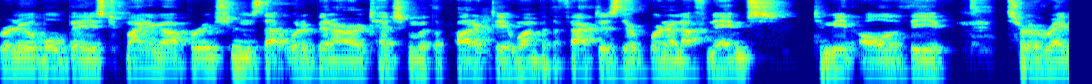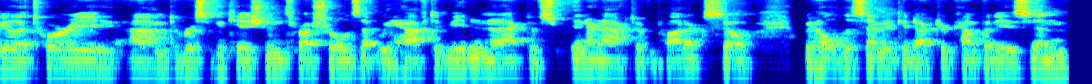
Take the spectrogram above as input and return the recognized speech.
renewable based mining operations. That would have been our intention with the product day one. But the fact is, there weren't enough names to meet all of the sort of regulatory um, diversification thresholds that we have to meet in an active in an active product. So we hold the semiconductor companies, and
